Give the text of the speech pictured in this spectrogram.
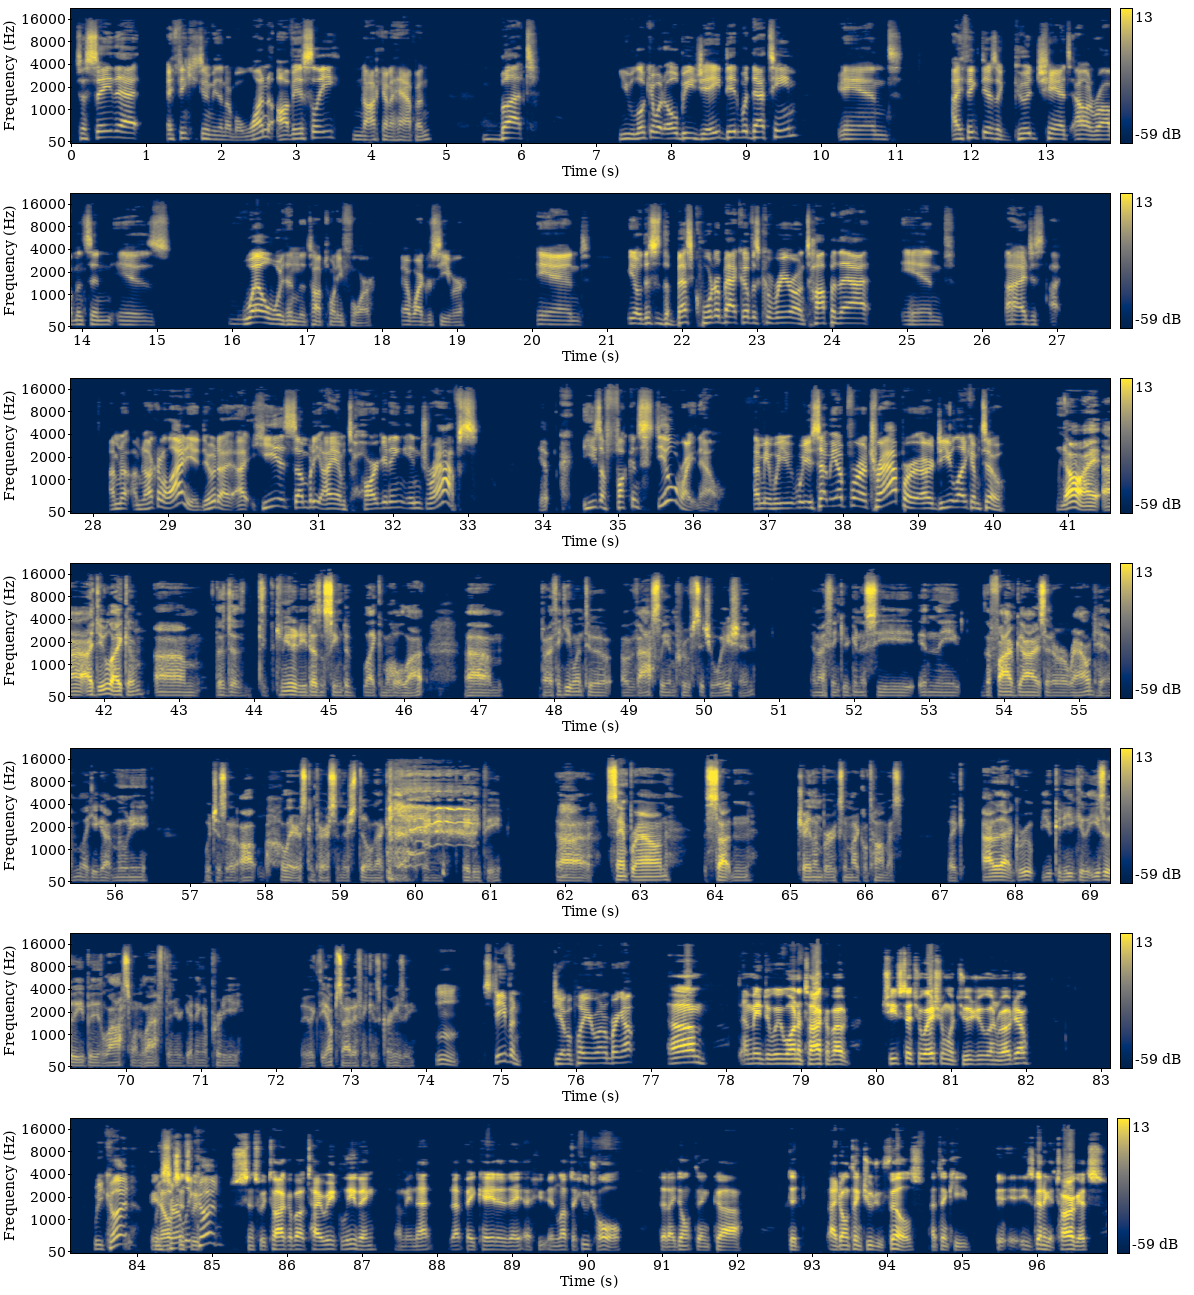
to say that I think he's going to be the number one, obviously not going to happen. But you look at what OBJ did with that team, and I think there's a good chance Allen Robinson is well within the top 24 at wide receiver. And, you know, this is the best quarterback of his career on top of that and I just I, I'm not I'm not gonna lie to you, dude. I, I he is somebody I am targeting in drafts. Yep. He's a fucking steal right now. I mean, will you will you set me up for a trap or, or do you like him too? No, I I, I do like him. Um, the, the the community doesn't seem to like him a whole lot. Um, but I think he went to a, a vastly improved situation, and I think you're going to see in the the five guys that are around him, like you got Mooney, which is a uh, hilarious comparison. They're still neck and neck in ADP. Uh, Sam Brown, Sutton, Treylon Burks, and Michael Thomas. Like out of that group, you could he could easily be the last one left, and you're getting a pretty like the upside. I think is crazy. Mm. Steven, do you have a player you want to bring up? Um, I mean, do we want to talk about Chiefs situation with Juju and Rojo? We could. You we know, since we could. since we talk about Tyreek leaving, I mean that that vacated a, a and left a huge hole that I don't think uh, that I don't think Juju fills. I think he he's going to get targets,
